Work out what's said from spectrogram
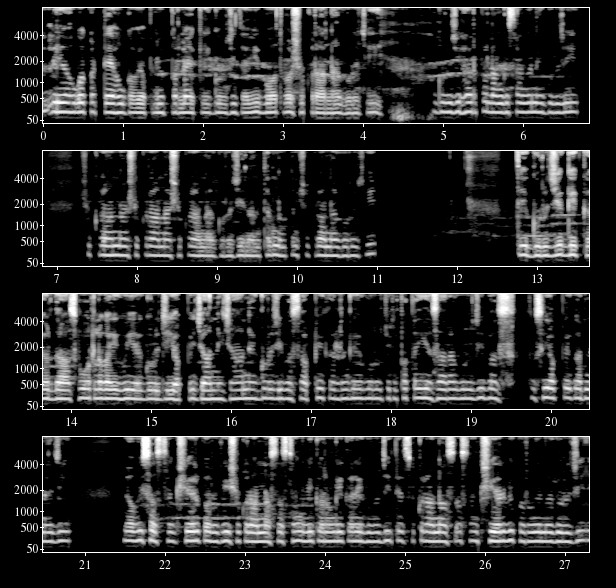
ਲਿਆ ਹੋਊਗਾ, ਕੱਟਿਆ ਹੋਊਗਾ ਵੀ ਆਪਣੇ ਉੱਪਰ ਲੈ ਕੇ। ਗੁਰੂ ਜੀ ਦਾ ਵੀ ਬਹੁਤ ਬਹੁਤ ਸ਼ੁਕਰਾਨਾ ਗੁਰੂ ਜੀ। ਗੁਰੂ ਜੀ ਹਰ ਪਲੰਗ ਸੰਗ ਨੇ ਗੁਰੂ ਜੀ। ਸ਼ੁਕਰਾਨਾ ਸ਼ੁਕਰਾਨਾ ਸ਼ੁਕਰਾਨਾ ਗੁਰੂ ਜੀ। ਅਨੰਤਮ ਅਨੰਤਮ ਸ਼ੁਕਰਾਨਾ ਗੁਰੂ ਜੀ। ਤੇ ਗੁਰੂ ਜੀ ਅੱਗੇ ਇੱਕ ਅਰਦਾਸ ਹੋਰ ਲਗਾਈ ਹੋਈ ਹੈ, ਗੁਰੂ ਜੀ ਆਪੇ ਜਾਣੀ ਜਾਣ। ਹੈ ਗੁਰੂ ਜੀ ਬਸ ਆਪੇ ਕਰਨਗੇ। ਗੁਰੂ ਜੀ ਨੂੰ ਪਤਾ ਹੀ ਹੈ ਸਾਰਾ, ਗੁਰੂ ਜੀ ਬਸ ਤੁਸੀਂ ਆਪੇ ਕਰਨਾ ਜੀ। ਮੈਂ ਉਹ ਵੀ ਸਤਸੰਗ ਸ਼ੇਅਰ ਕਰੂੰਗੀ, ਸ਼ੁਕਰਾਨਾ ਸਤਸੰਗ ਵੀ ਕਰੂੰਗੀ ਕਰੇ ਗੁਰੂ ਜੀ ਤੇ ਸ਼ੁਕਰਾਨਾ ਸਤਸੰਗ ਸ਼ੇਅਰ ਵੀ ਕਰੂੰਗੀ ਮੈਂ ਗੁਰੂ ਜੀ।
